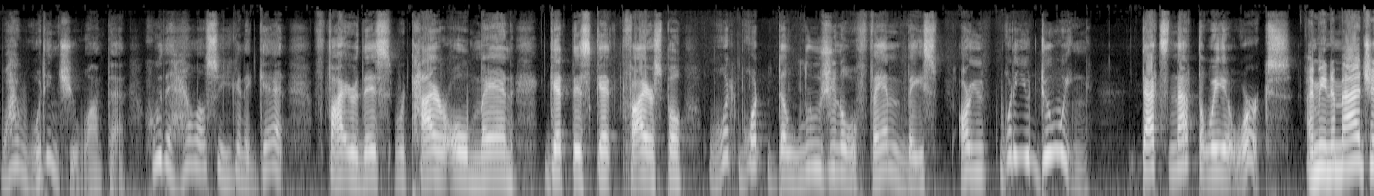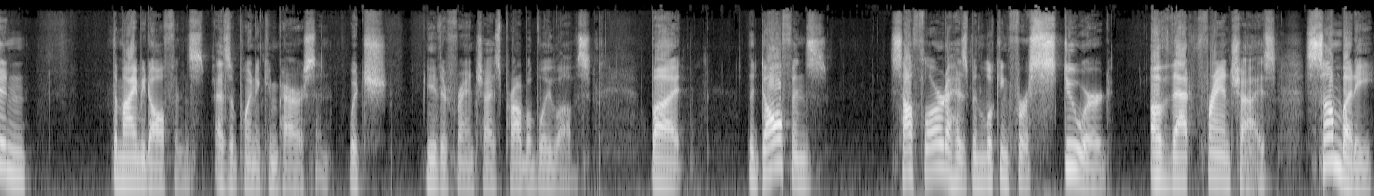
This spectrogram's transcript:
why wouldn't you want that? Who the hell else are you going to get? Fire this, retire old man, get this, get fire Spo. What what delusional fan base are you what are you doing? That's not the way it works. I mean, imagine the Miami Dolphins as a point of comparison, which neither franchise probably loves. But the Dolphins, South Florida has been looking for a steward of that franchise, somebody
